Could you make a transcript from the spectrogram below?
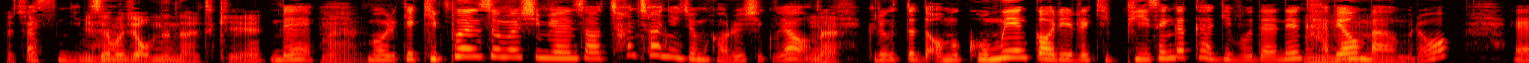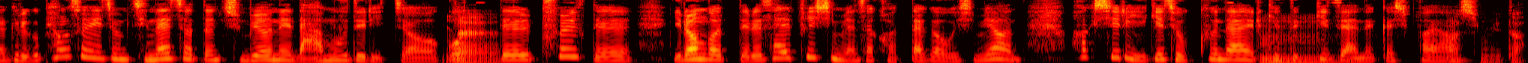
그렇죠? 맞습니다. 미세먼지 없는 날 특히. 네. 네. 뭐 이렇게 깊은 숨을 쉬면서 천천히 좀 걸으시고요. 네. 그리고 또 너무 고무행거리를 깊이 생각하기보다는 가벼운 음. 마음으로 예, 그리고 평소에 좀 지나쳤던 주변의 나무들 있죠. 꽃들, 네. 풀들 이런 것들을 살피시면서 걷다가 오시면 확실히 이게 좋구나 이렇게 음. 느끼지 않을까 싶어요. 맞습니다.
